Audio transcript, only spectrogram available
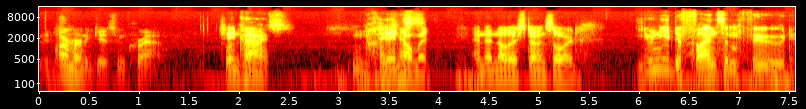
I just Armor. want to get some crap. Chain kind? pants. Nice. Chain helmet. And another stone sword. You need to find some food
